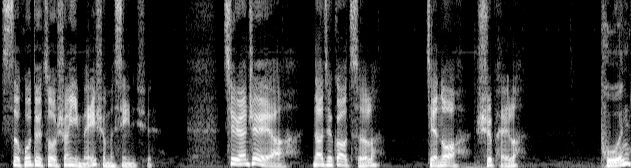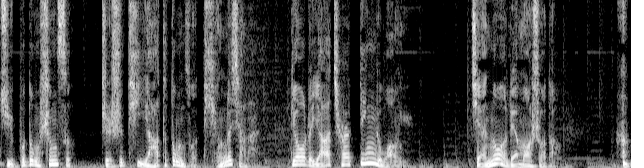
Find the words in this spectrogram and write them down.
似乎对做生意没什么兴趣。既然这样，那就告辞了。简诺失陪了。”普文举不动声色，只是剔牙的动作停了下来，叼着牙签盯着王宇。简诺连忙说道：“哼，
